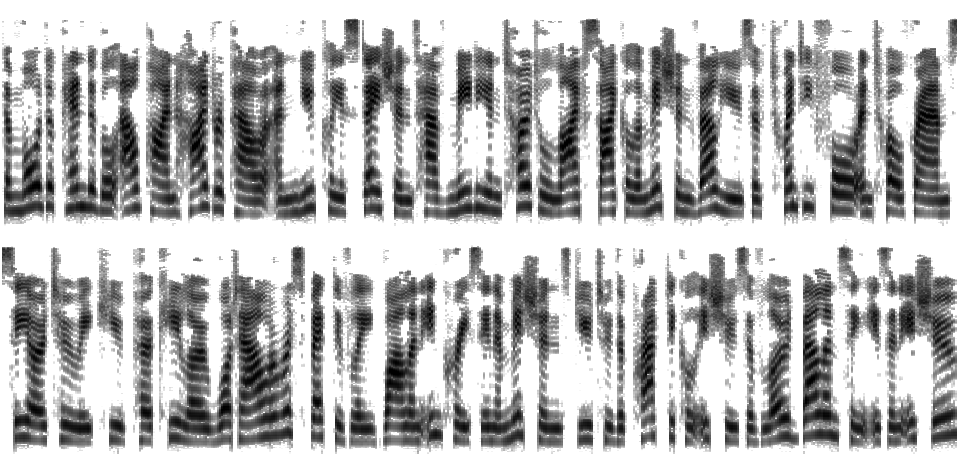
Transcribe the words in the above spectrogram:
The more dependable alpine hydropower and nuclear stations have median total life cycle emission values of 24 and 12 grams CO2 EQ per kilowatt-hour respectively, while an increase in emissions due to the practical issues of load balancing is an issue.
